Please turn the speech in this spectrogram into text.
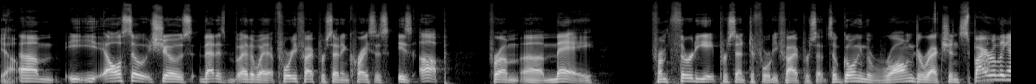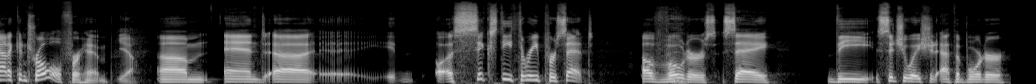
Yeah. Um. It also shows that is, by the way, that forty-five percent in crisis is up from uh, May, from thirty-eight percent to forty-five percent. So going the wrong direction, spiraling out of control for him. Yeah. Um. And uh, sixty-three percent of voters say the situation at the border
